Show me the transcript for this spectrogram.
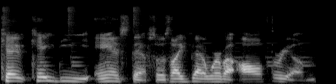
K- KD and Steph, so it's like you got to worry about all three of them.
